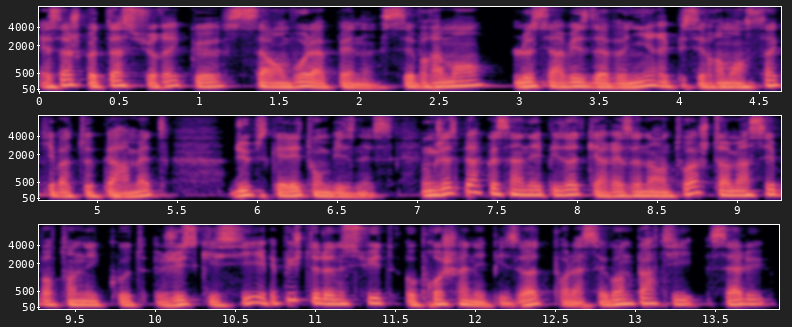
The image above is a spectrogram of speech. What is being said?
Et ça, je peux t'assurer que ça en vaut la peine. C'est vraiment le service d'avenir et puis c'est vraiment ça qui va te permettre d'upscaler ton business. Donc j'espère que c'est un épisode qui a résonné en toi. Je te remercie pour ton écoute jusqu'ici et puis je te donne suite au prochain épisode pour la seconde partie. Salut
